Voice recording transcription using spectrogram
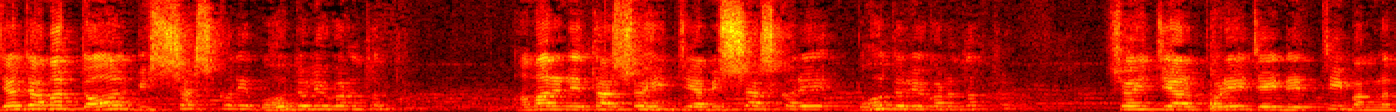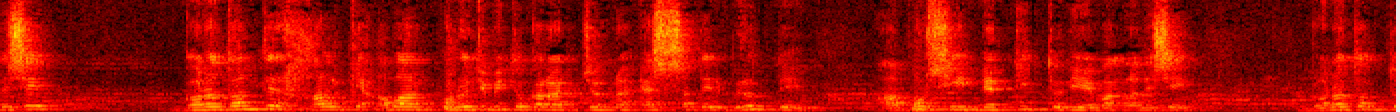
যেহেতু আমার দল বিশ্বাস করে বহুদলীয় গণতন্ত্র, আমার নেতা শহীদ জিয়া বিশ্বাস করে বহুদলীয় গণতন্ত্র শহীদ জিয়ার পরে যে নেত্রী বাংলাদেশে গণতন্ত্রের হালকে আবার পুনর্জীবিত করার জন্য এরশাদের বিরুদ্ধে আপসী নেতৃত্ব দিয়ে বাংলাদেশে গণতন্ত্র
